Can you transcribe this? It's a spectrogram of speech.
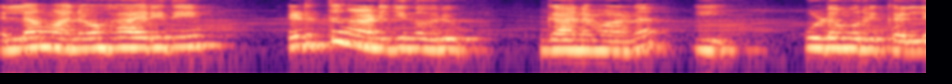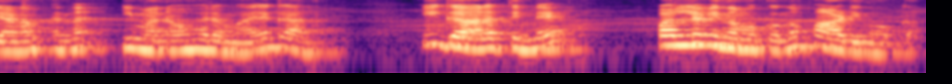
എല്ലാ മനോഹാരിതയും എടുത്തു കാണിക്കുന്ന ഒരു ഗാനമാണ് ഈ കുടമുറി കല്യാണം എന്ന ഈ മനോഹരമായ ഗാനം ഈ ഗാനത്തിന്റെ പല്ലവി നമുക്കൊന്ന് പാടി നോക്കാം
